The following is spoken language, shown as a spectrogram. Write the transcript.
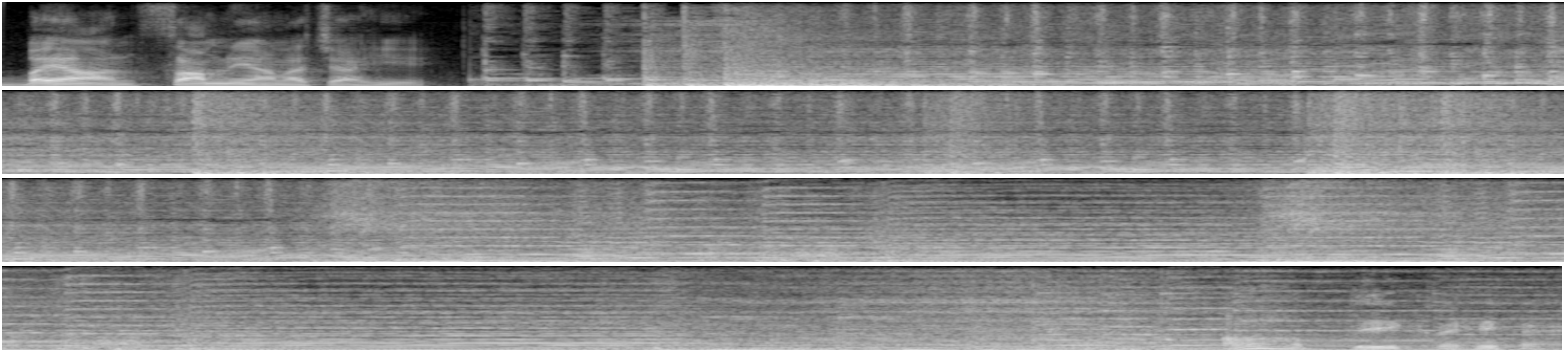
बयान सामने आना चाहिए। आप देख रहे हैं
